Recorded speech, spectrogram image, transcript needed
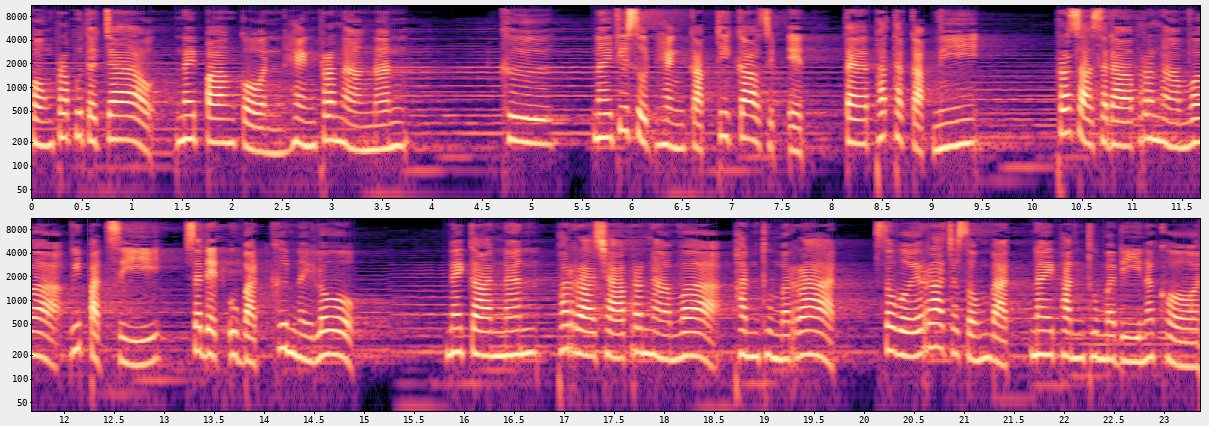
ของพระพุทธเจ้าในปางก่อนแห่งพระนางนั้น คือในที่สุดแห่งกับที่ 91 แต่พัทธกับนี้ พระศาสดาพระนามว่าวิปัสสีเสด็จอุบัติขึ้นในโลก ในการนั้นพระราชาพระนามว่าพันธุมราช เสวยราชสมบัติในพันธุมดีนคร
